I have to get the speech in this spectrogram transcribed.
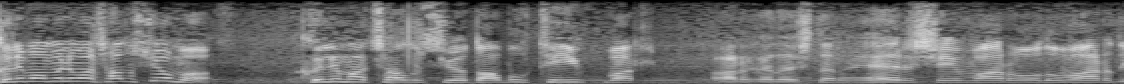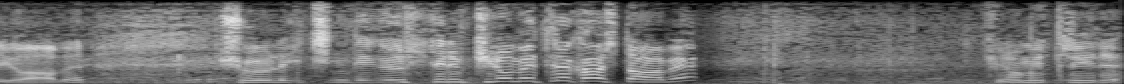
Klima klima çalışıyor mu? Klima çalışıyor. Double tape var arkadaşlar. Her şey var oğlu var diyor abi. Şöyle içinde göstereyim. Kilometre kaçtı abi? Kilometreyi de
